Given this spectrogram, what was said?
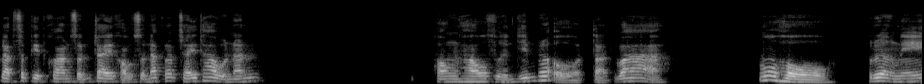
กลับสะกิดความสนใจของสุนัขรับใช้เท่านั้นฮองเฮาฝืนยิ้มพระโอษฐ์ตรัสว่า โอ้โห เรื่องนี้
